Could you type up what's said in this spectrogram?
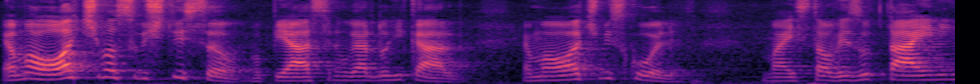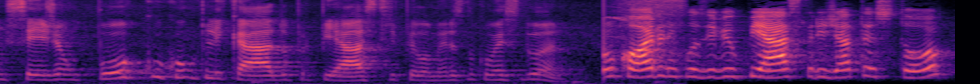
é uma ótima substituição, o Piastri no lugar do Ricardo. É uma ótima escolha. Mas talvez o timing seja um pouco complicado para o Piastri, pelo menos no começo do ano. Concordo, inclusive o Piastri já testou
